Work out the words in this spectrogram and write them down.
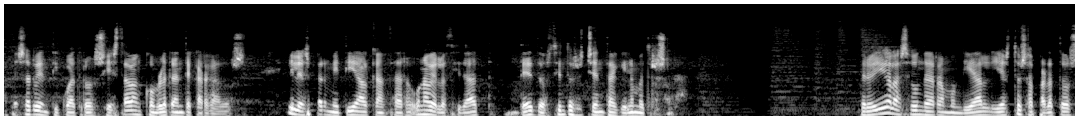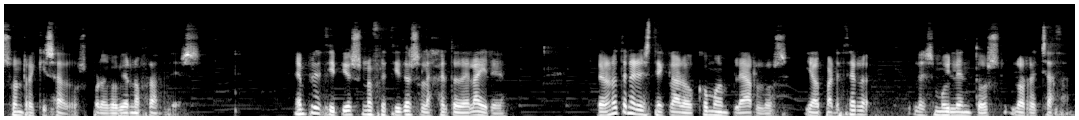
a pesar 24 si estaban completamente cargados, y les permitía alcanzar una velocidad de 280 km hora. Pero llega la Segunda Guerra Mundial y estos aparatos son requisados por el gobierno francés. En principio son ofrecidos al ejército del aire, pero no tener este claro cómo emplearlos y al parecerles muy lentos, los rechazan.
